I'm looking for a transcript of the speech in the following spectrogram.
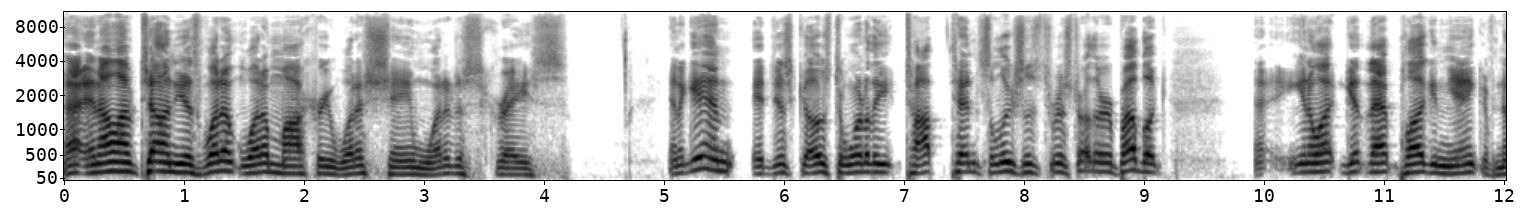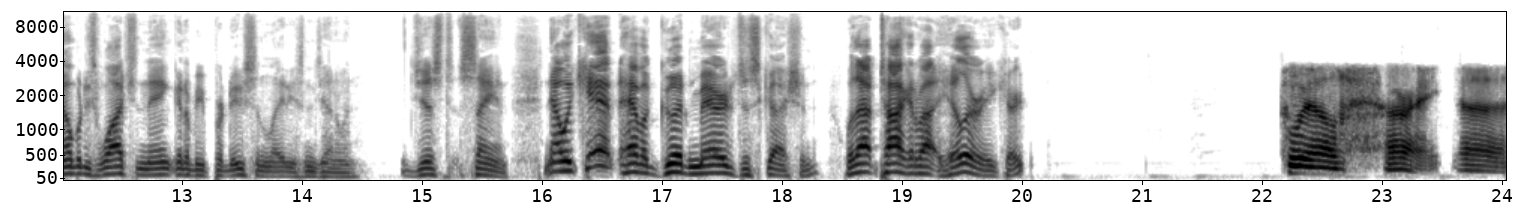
Uh, and all I'm telling you is what a what a mockery, what a shame, what a disgrace. And again, it just goes to one of the top ten solutions to restore the republic. Uh, you know what? Get that plug and yank. If nobody's watching, they ain't going to be producing, ladies and gentlemen. Just saying. Now we can't have a good marriage discussion without talking about Hillary, Kurt. well, all right. Uh,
